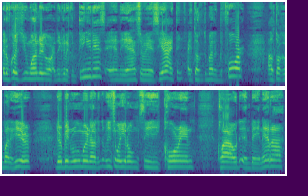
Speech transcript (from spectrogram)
And of course, you wonder, oh, are they going to continue this? And the answer is, yeah, I think I talked about it before. I'll talk about it here. There have been rumors. Now, the reason why you don't see Corrin, Cloud, and Bayonetta,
